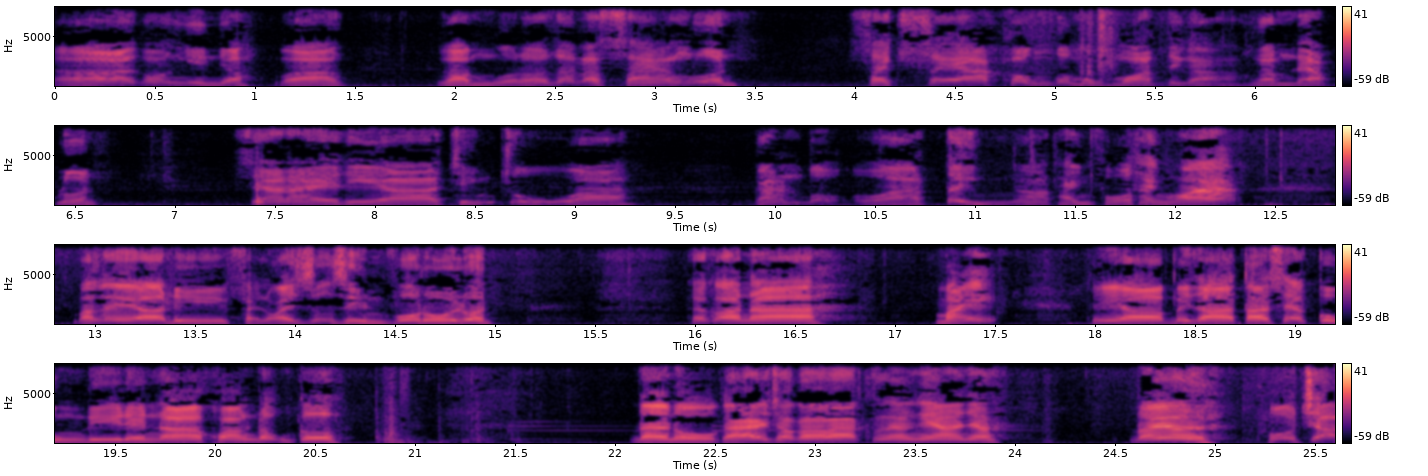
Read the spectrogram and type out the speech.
Đấy, các bác nhìn chưa? Vâng. Gầm của nó rất là sáng luôn. Sạch sẽ không có mục mọt gì cả. Gầm đẹp luôn. Xe này thì uh, chính chủ uh, cán bộ uh, tỉnh ở thành phố Thanh Hóa. Bác ấy uh, đi phải nói giữ gìn vô đối luôn. Thế còn uh, máy thì uh, bây giờ ta sẽ cùng đi đến uh, khoang động cơ để nổ cái cho các bác nghe nhá. Đây ơi, hỗ trợ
